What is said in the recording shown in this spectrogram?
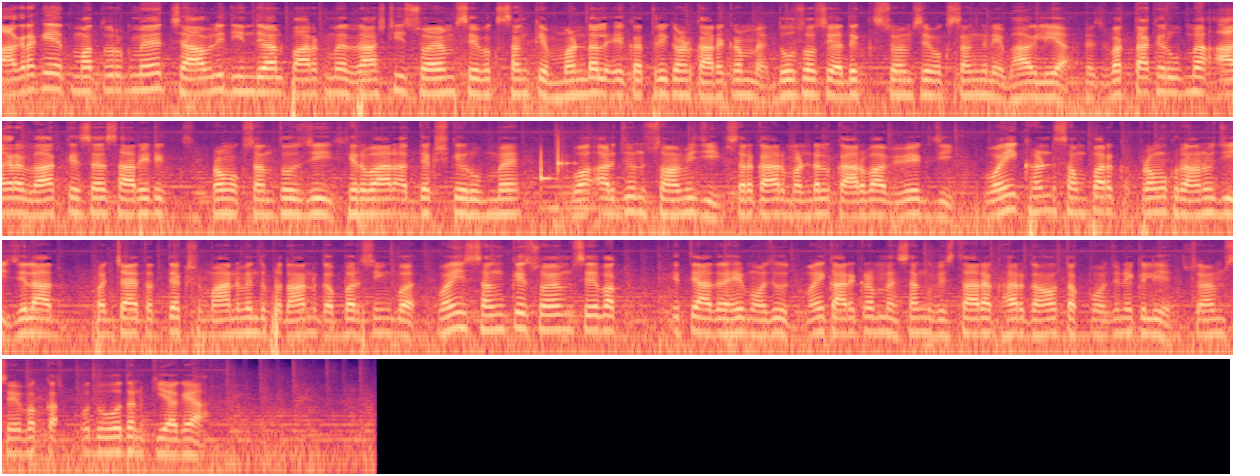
आगरा के यतमातुर्ग में चावली दीनदयाल पार्क में राष्ट्रीय स्वयं सेवक संघ के मंडल एकत्रीकरण कार्यक्रम में 200 से अधिक स्वयं सेवक संघ ने भाग लिया। वक्ता के रूप में आगरा विभाग के सह शारीरिक प्रमुख संतोष जी, खिरवार अध्यक्ष के रूप में व अर्जुन स्वामी जी, सरकार मंडल कारवा विवेक जी, वहीं खंड संपर्क प्रमुख रानू जी, जिला पंचायत अध्यक्ष मानवेंद्र प्रधान, गब्बर सिंह व वहीं संघ के स्वयं सेवक इत्यादि रहे मौजूद। वहीं कार्यक्रम में संघ विस्तारक हर गाँव तक पहुँचने के लिए स्वयं सेवक का उद्बोधन किया गया।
